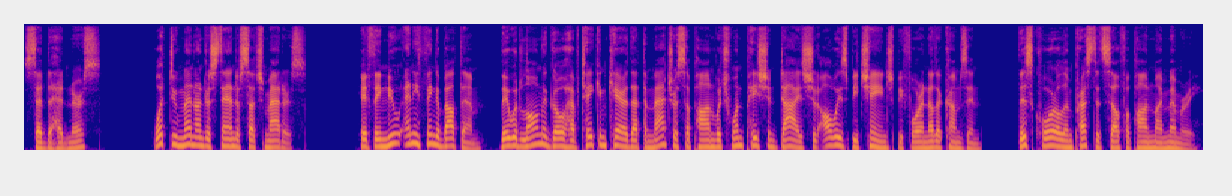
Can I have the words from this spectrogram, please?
said the head nurse. What do men understand of such matters? If they knew anything about them, they would long ago have taken care that the mattress upon which one patient dies should always be changed before another comes in. This quarrel impressed itself upon my memory,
